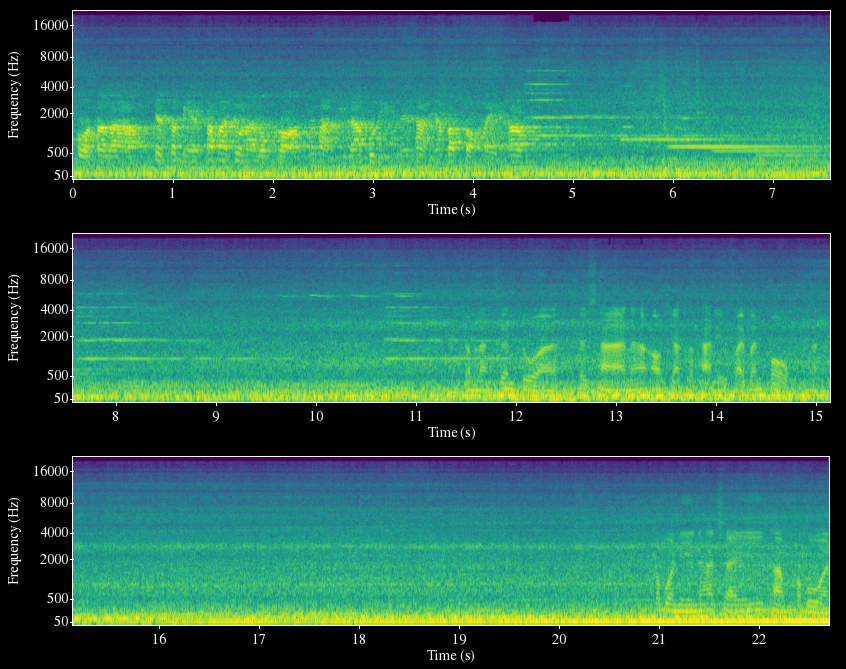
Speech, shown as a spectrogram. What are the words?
โพธารามเจ็ดเสมียนสมาจุฬาลงกรณ์สถานีราชบุรีในสถานีลำต่อไปครับ กำลังเคลื่อนตัวช้าๆนะฮะออกจากสถานีรถไฟบ้านโป่งนะฮะขบวนนี้นะฮะใช้ทำขบวน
